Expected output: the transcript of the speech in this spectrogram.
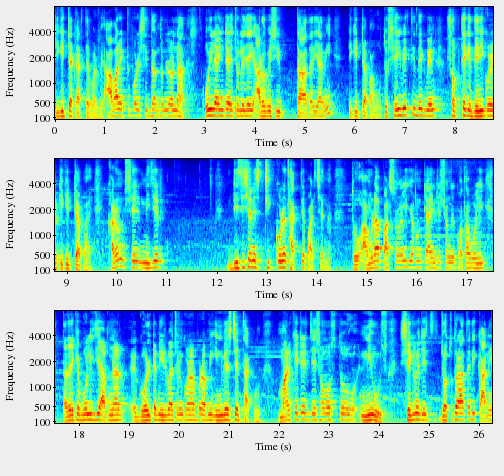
টিকিটটা কাটতে পারবে। আবার একটু পরে সিদ্ধান্ত নিল, না, ওই লাইনটায় চলে যাই আরও বেশি তাড়াতাড়ি আমি টিকিটটা পাবো। তো সেই ব্যক্তি দেখবেন সব থেকে দেরি করে টিকিটটা পায়। কারণ সে নিজের ডিসিশানে স্টিক করে থাকতে পারছে না। তো আমরা পার্সোনালি যখন ক্লায়েন্টের সঙ্গে কথা বলি, তাদেরকে বলি যে, আপনার গোলটা নির্বাচন করার পর আপনি ইনভেস্টেড থাকুন। মার্কেটের যে সমস্ত নিউজ সেগুলো যে, যত তাড়াতাড়ি কানে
